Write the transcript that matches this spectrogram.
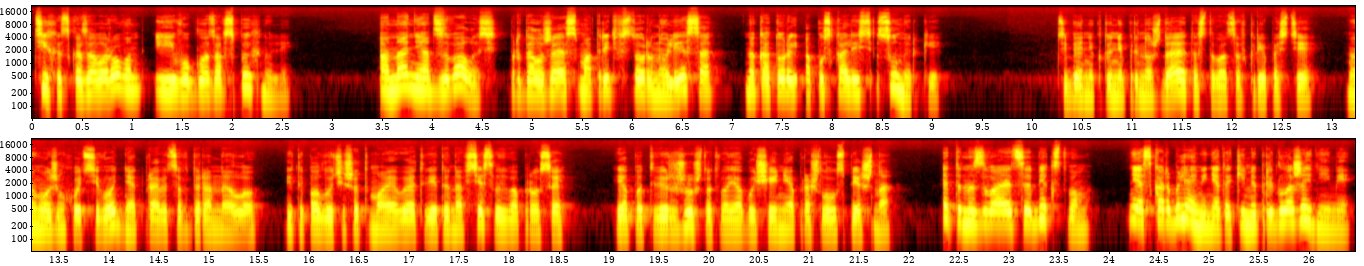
Тихо сказала Рован, и его глаза вспыхнули. Она не отзывалась, продолжая смотреть в сторону леса, на который опускались сумерки. «Тебя никто не принуждает оставаться в крепости. Мы можем хоть сегодня отправиться в Даранелло, и ты получишь от Маевы ответы на все свои вопросы. Я подтвержу, что твое обучение прошло успешно. Это называется бегством. Не оскорбляй меня такими предложениями.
